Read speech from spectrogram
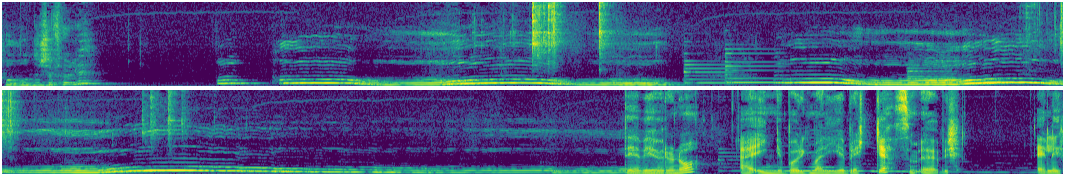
toner, selvfølgelig. Ingeborg Marie Brekke som øver. Eller,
